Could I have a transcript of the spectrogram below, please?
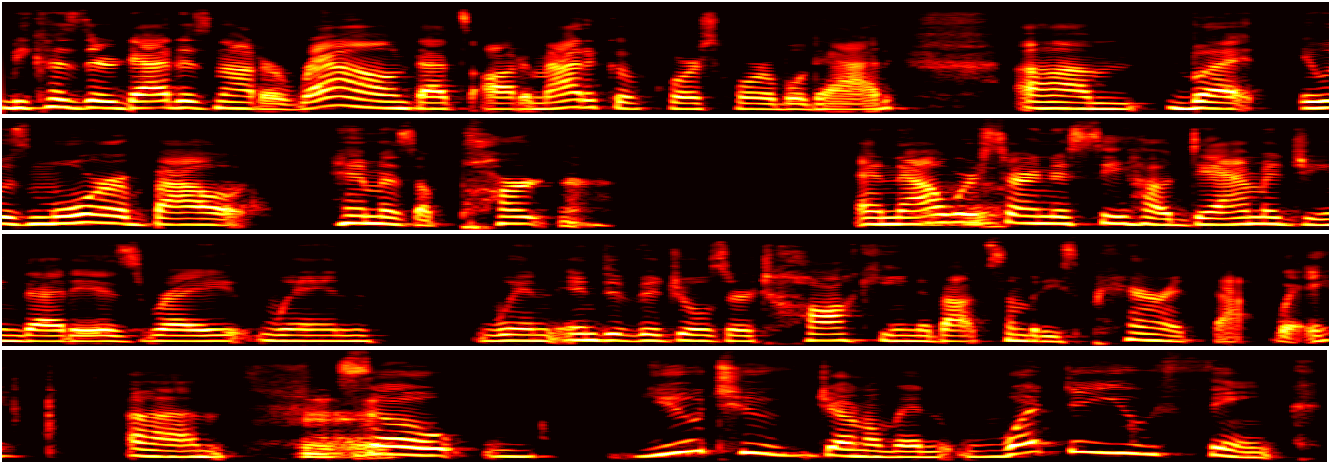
because their dad is not around, that's automatic, of course, horrible dad. Um, but it was more about him as a partner. And now we're starting to see how damaging that is, right? When when individuals are talking about somebody's parent that way. Um, mm-hmm. So, you two gentlemen, what do you think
